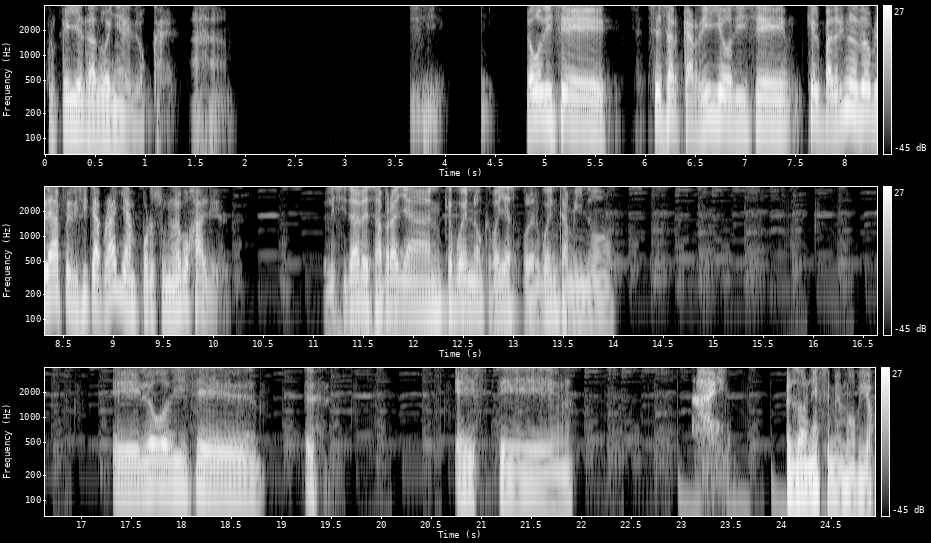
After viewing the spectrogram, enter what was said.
porque ella es la dueña del local. Ajá. Sí. Luego dice César Carrillo, dice que el padrino de AA felicita a Brian por su nuevo jale. Felicidades a Brian, qué bueno que vayas por el buen camino. Eh, luego dice. eh, este. Ay, perdón, eh, se me movió.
